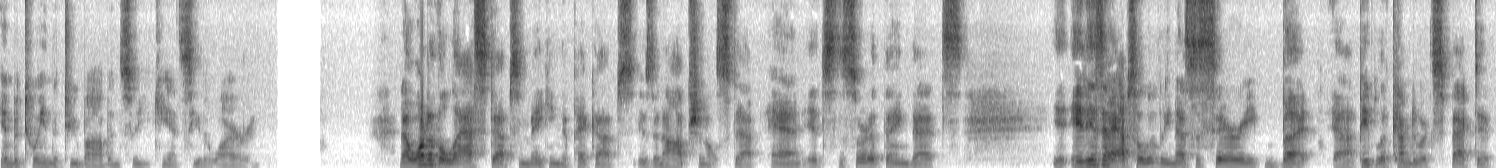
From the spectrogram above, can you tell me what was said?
in between the two bobbins so you can't see the wiring. Now one of the last steps in making the pickups is an optional step and it's the sort of thing that's it, it isn't absolutely necessary but uh, people have come to expect it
